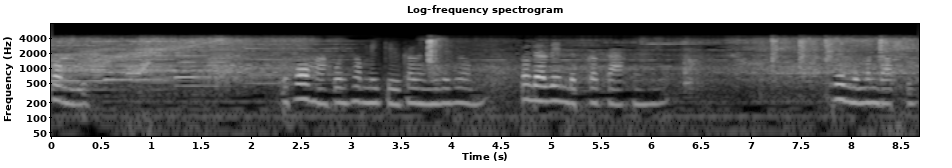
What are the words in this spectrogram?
ซ่อมอยู่แต่พ่อหาคนซ่อมไม่เจอกำลังไม่ได้ซ่อมต้องได้เล่นแบบกากๆนี้เล่นเดี๋ยวมันดับอีก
